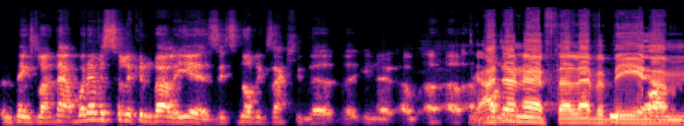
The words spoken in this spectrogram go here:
and things like that. Whatever Silicon Valley is, it's not exactly the, the you know. A, a, a I don't know if there'll ever be. Um,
